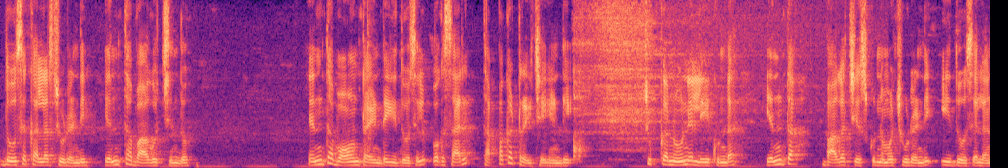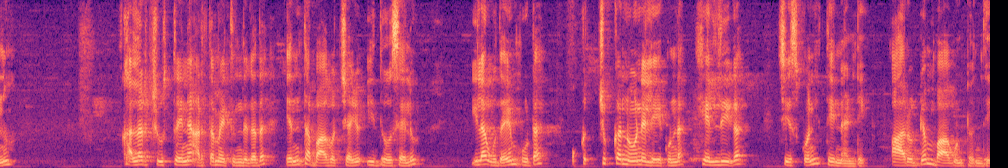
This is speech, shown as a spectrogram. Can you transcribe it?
దోశ కలర్ చూడండి ఎంత బాగొచ్చిందో. ఎంత బాగుంటాయంటే ఈ దోశలు. ఒకసారి తప్పక ట్రై చేయండి. చుక్క నూనె లేకుండా ఎంత బాగా చేసుకున్నామో చూడండి ఈ దోశలను. కలర్ చూస్తేనే అర్థమవుతుంది కదా ఎంత బాగొచ్చాయో ఈ దోశలు. ఇలా ఉదయం పూట ఒక చుక్క నూనె లేకుండా హెల్దీగా చేసుకొని తినండి. ఆరోగ్యం బాగుంటుంది.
